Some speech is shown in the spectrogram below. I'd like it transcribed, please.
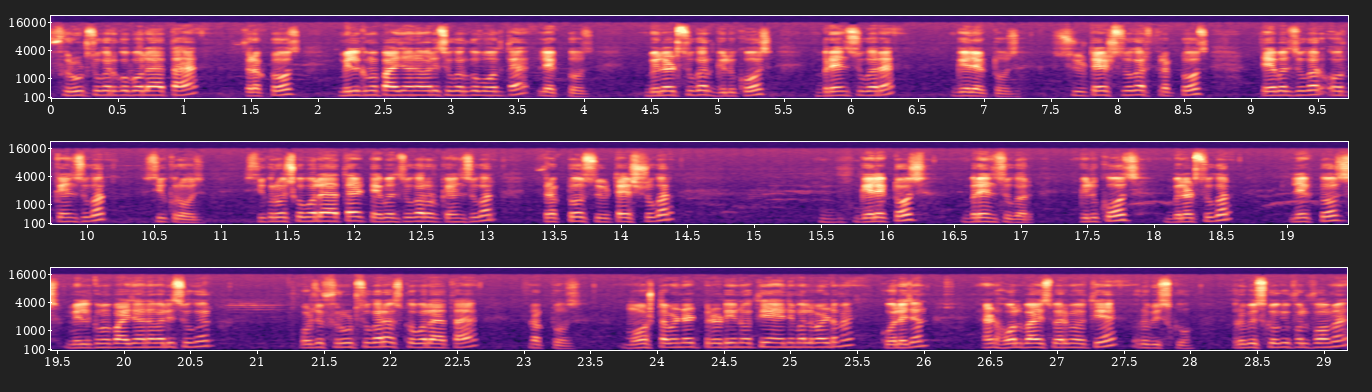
फ्रूट शुगर को बोला जाता है। फ्रक्टोज मिल्क में पाए जाने वाली शुगर को बोलते हैं lactose blood sugar, glucose, brain sugar है, galactose. Sweetest sugar, fructose, table sugar और कैन शुगर सिक्रोज सिक्रोज को बोला जाता है टेबल शुगर और cane sugar, fructose sweetest sugar, galactose, brain sugar. Glucose, blood sugar, lactose, milk में पाई जाने वाली शुगर और जो फ्रूट शुगर है, उसको बोला जाता है फ्रक्टोज। मोस्ट अबेंडेड प्रोटीन होती है एनिमल वर्ल्ड में, कोलेजन, एंड होल बायोस्फीयर में होती है रुबिस्को। रुबिस्को की फुल फॉर्म है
